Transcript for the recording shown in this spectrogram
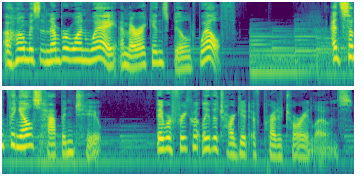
a home is the number one way Americans build wealth. And something else happened too. They were frequently the target of predatory loans.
